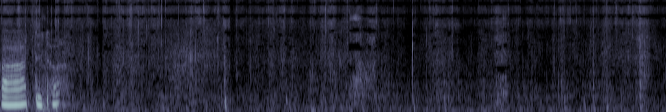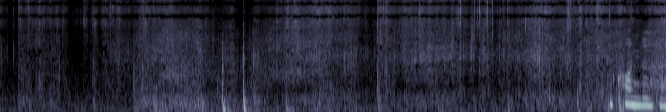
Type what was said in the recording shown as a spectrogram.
ปาดติดเถอะ กคนดูค่ะ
